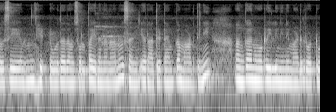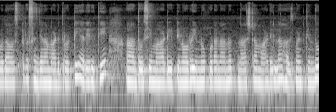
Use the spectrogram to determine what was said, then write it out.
ದೋಸೆ ಹಿಟ್ಟು ಉಳ್ದದ ಒಂದು ಸ್ವಲ್ಪ. ಇದನ್ನು ನಾನು ಸಂಜೆ, ರಾತ್ರಿ ಟೈಮ್ಗೆ ಮಾಡ್ತೀನಿ. ಹಂಗೆ ನೋಡ್ರಿ ಇಲ್ಲಿ ನಿನ್ನೆ ಮಾಡಿದ ರೊಟ್ಟಿ ಉಳ್ದಾವ ಸಂಜೆನ ಮಾಡಿದ ರೊಟ್ಟಿ. ಅದೇ ರೀತಿ ದೋಸೆ ಮಾಡಿ ಇಟ್ಟು ನೋಡ್ರಿ. ಇನ್ನೂ ಕೂಡ ನಾನು ನಾಷ್ಟ ಮಾಡಿಲ್ಲ. ಹಸ್ಬೆಂಡ್ ತಿಂದು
